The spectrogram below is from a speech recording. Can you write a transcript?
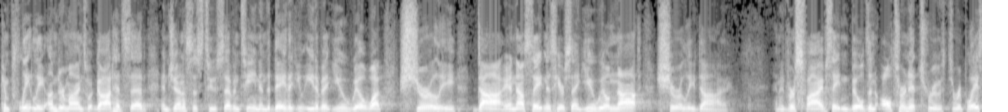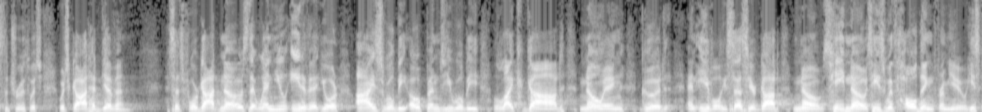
completely undermines what God had said in Genesis 2:17. In the day that you eat of it, you will what? Surely die. And now Satan is here saying, you will not surely die. And in verse 5, Satan builds an alternate truth to replace the truth which, which God had given. It says, For God knows that when you eat of it, your eyes will be opened. You will be like God, knowing good and evil. He says here, God knows. He knows. He's withholding from you. He's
